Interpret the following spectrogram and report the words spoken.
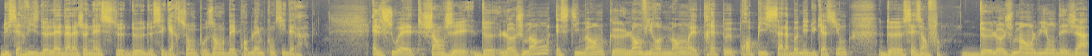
du service de l'aide à la jeunesse, deux de ces garçons posant des problèmes considérables. Elle souhaite changer de logement, estimant que l'environnement est très peu propice à la bonne éducation de ses enfants. Deux logements lui ont déjà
